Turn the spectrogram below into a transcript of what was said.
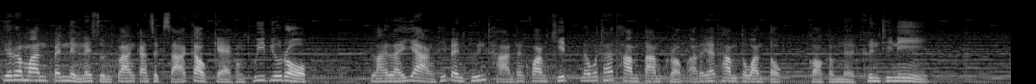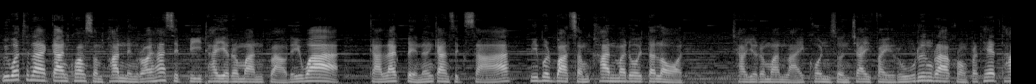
เยอรมันเป็นหนึ่งในศูนย์กลางการศึกษาเก่าแก่ของทวีปยุโรป หลาย ๆ อย่างที่เป็นพื้นฐานทางความคิด และวัฒนธรรมตามกรอบอารยธรรมตะวันตกก่อกำเนิดขึ้นที่นี่ วิวัฒนาการความสัมพันธ์ 150 ปีไทยเยอรมันกล่าวได้ว่า การแลกเปลี่ยนด้านการศึกษา มีบทบาทสำคัญมาโดยตลอด ชาวเยอรมันหลายคนสนใจใฝ่รู้เรื่องราวของประเทศไท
